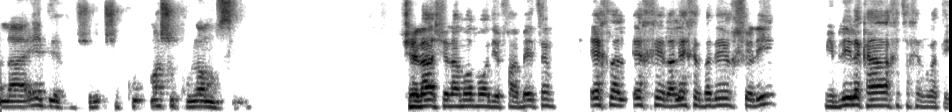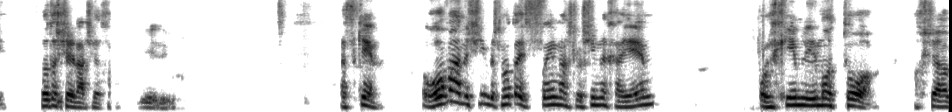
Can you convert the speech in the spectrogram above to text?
לעדר, מה שכולם עושים. שאלה, שאלה מאוד מאוד יפה. בעצם, איך, איך ללכת בדרך שלי מבלי לקנא לחץ החברתי? זאת השאלה שלך. בדיוק. אז כן, רוב האנשים בשנות ה-20 וה-30 לחייהם הולכים ללמוד תואר. עכשיו,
